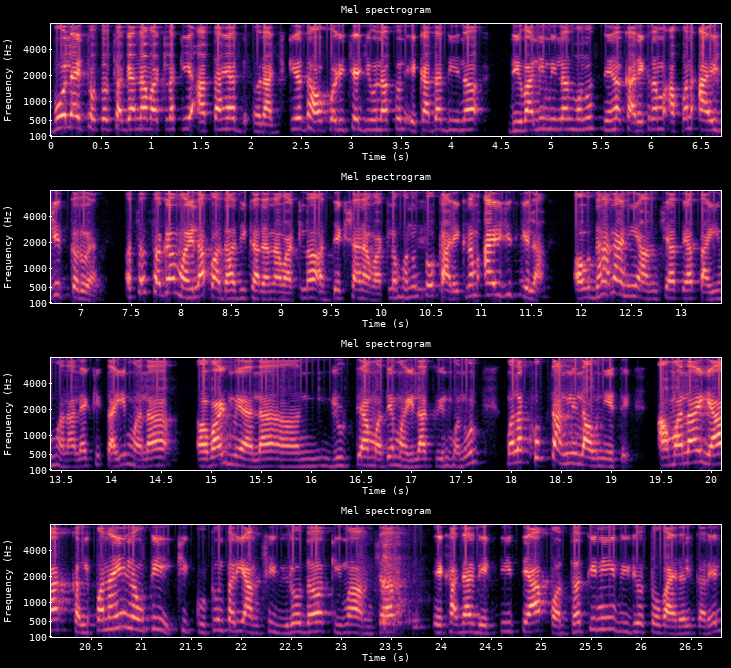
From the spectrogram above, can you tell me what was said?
बोलायचं होतं. सगळ्यांना वाटलं की आता ह्या राजकीय धावपळीच्या जीवनातून एखादा दिन दिवाळी मिलन म्हणून स्नेह कार्यक्रम आपण आयोजित करूया. असं सगळं महिला पदाधिकाऱ्यांना वाटलं अध्यक्षांना वाटलं म्हणून तो कार्यक्रम आयोजित केला. अवधानाने आमच्या त्या ताई म्हणाल्या की ताई मला अवॉर्ड मिळाला नृत्यामध्ये महिला क्वीन म्हणून मला खूप चांगली लावणी येते. आम्हाला या कल्पनाही नव्हती की कुठून तरी आमचे विरोधक किंवा आमच्या एखाद्या व्यक्ती त्या पद्धतीने व्हिडिओ तो व्हायरल करेल.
